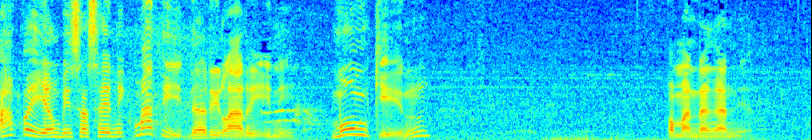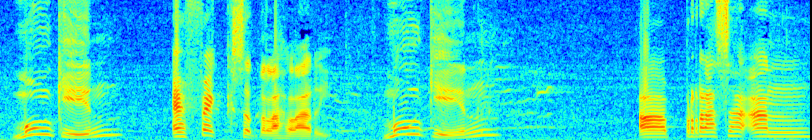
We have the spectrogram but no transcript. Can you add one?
apa yang bisa saya nikmati dari lari ini? Mungkin pemandangannya, mungkin efek setelah lari, mungkin uh, perasaan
